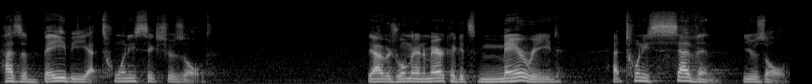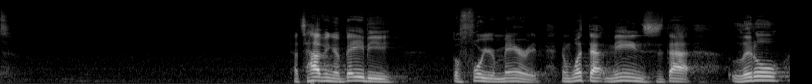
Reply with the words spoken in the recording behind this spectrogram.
has a baby at 26 years old. The average woman in America gets married at 27 years old. That's having a baby before you're married. And what that means is that little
